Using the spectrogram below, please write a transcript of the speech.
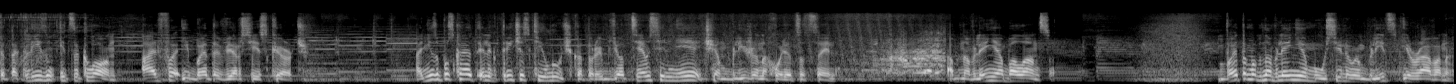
Катаклизм и Циклон, альфа и бета версии Scourge. Они запускают электрический луч, который бьет тем сильнее, чем ближе находится цель. Обновление баланса. В этом обновлении мы усиливаем Блиц и Равана,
